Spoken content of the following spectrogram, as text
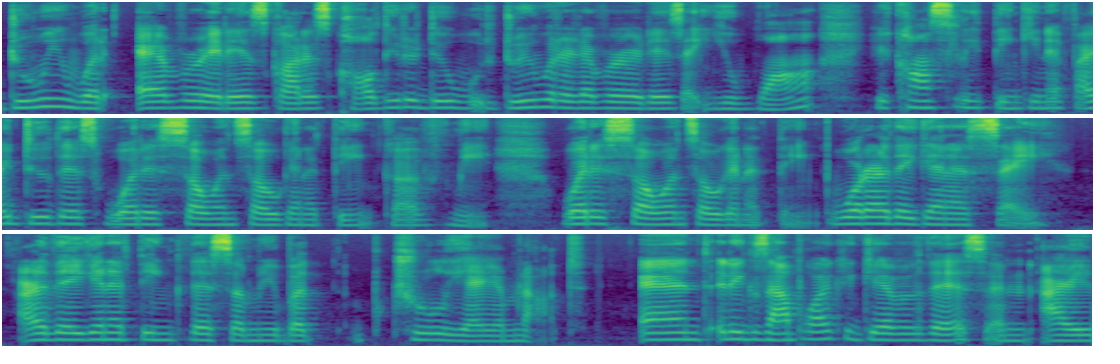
doing whatever it is God has called you to do, doing whatever it is that you want. You're constantly thinking, if I do this, what is so and so going to think of me? What is so and so going to think? What are they going to say? Are they going to think this of me, but truly I am not? And an example I could give of this, and I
